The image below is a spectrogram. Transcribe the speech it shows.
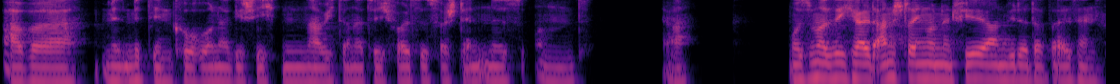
aber mit, mit den Corona-Geschichten habe ich da natürlich vollstes Verständnis und ja, muss man sich halt anstrengen und in vier Jahren wieder dabei sein.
